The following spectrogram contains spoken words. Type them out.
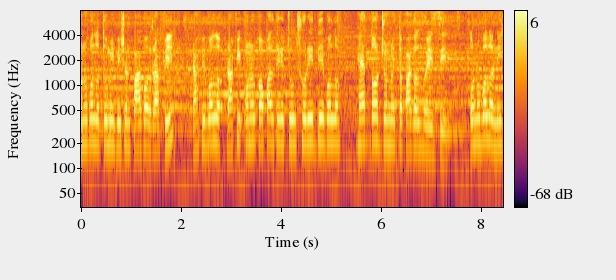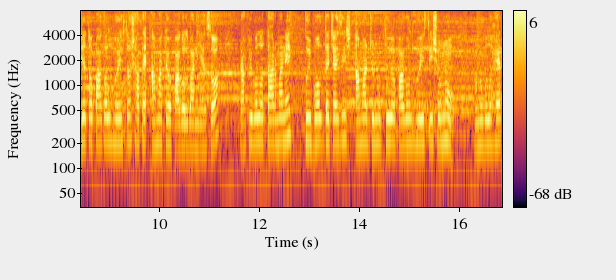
অনু বলল, তুমি ভীষণ পাগল, রাফি। রাফি বলল, রাফি অনুর কপাল থেকে চুল সরিয়ে দিয়ে বলল হ্যাঁ তোর জন্যই তো পাগল হয়েছি। অনু বলল, নিজে তো পাগল হয়েছো, সাথে আমাকেও পাগল বানিয়েছো। রাফি বলল, তার মানে তুই বলতে চাইছিস আমার জন্য তুইও পাগল হয়েছিস, অনু? অনু বলল হ্যাঁ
